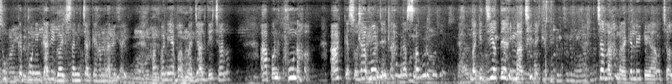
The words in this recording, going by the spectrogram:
सुख के फोन इनका भी गई शनिचर के हमरा भी आई हम कहनी "ए बबुआ जल्दी चलो आपन खून ह आँख के सोझा मर जाई तो हमरा सबूर हो जाई बाकी जियते ही माछी लेके चला हमरा के लेके आओ चल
